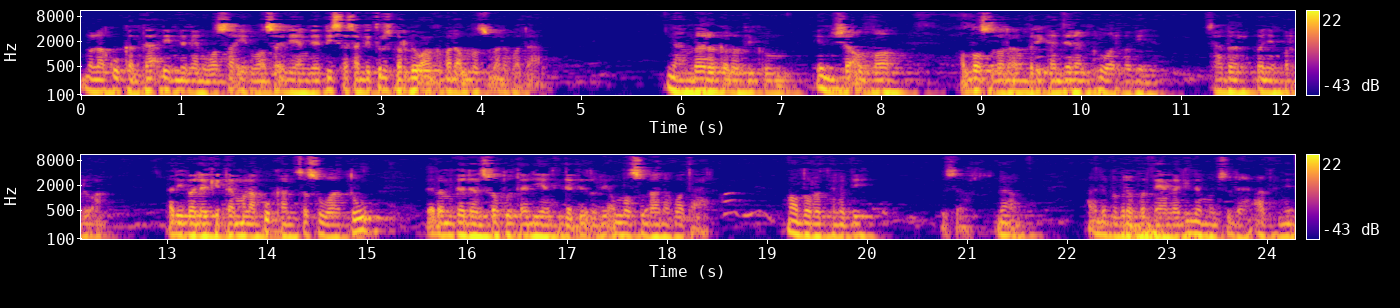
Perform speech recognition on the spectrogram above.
melakukan taklim dengan wasail-wasail yang dia bisa sambil terus berdoa kepada Allah Subhanahu wa taala. Nah, barakallahu fikum. Insyaallah Allah Subhanahu wa berikan jalan keluar baginya. Sabar, banyak berdoa daripada kita melakukan sesuatu dalam keadaan suatu tadi yang tidak diridhoi Allah Subhanahu wa taala. Madaratnya lebih besar. Nah, ada beberapa pertanyaan lagi namun sudah adanya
